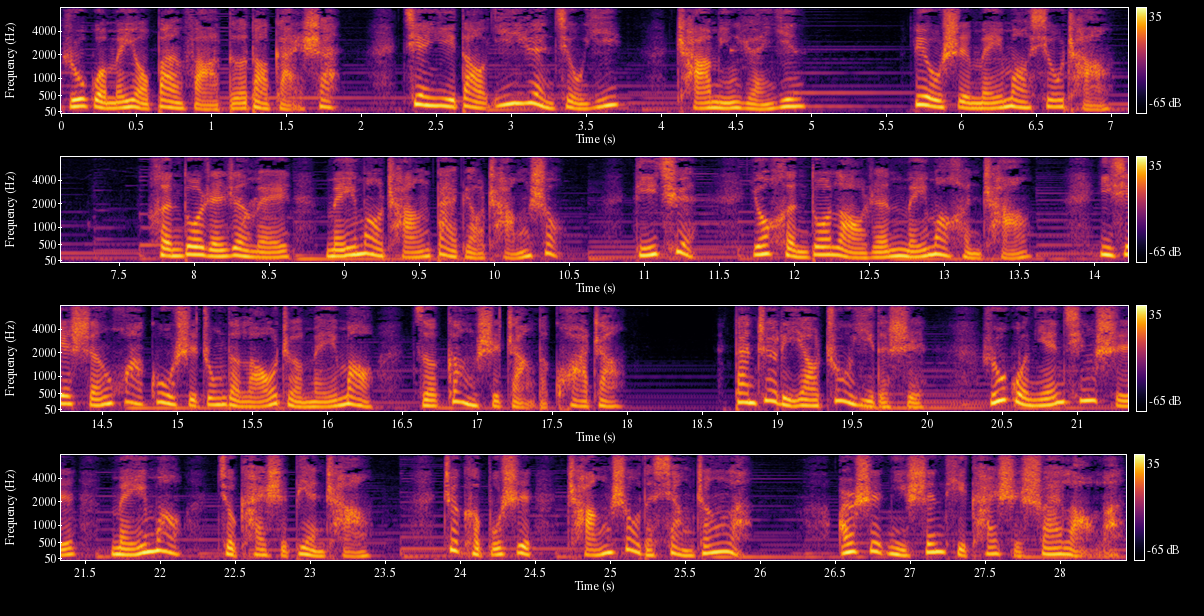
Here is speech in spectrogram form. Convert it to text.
如果没有办法得到改善，建议到医院就医，查明原因。六是眉毛修长，很多人认为眉毛长代表长寿，的确有很多老人眉毛很长，一些神话故事中的老者眉毛则更是长得夸张。但这里要注意的是，如果年轻时眉毛就开始变长，这可不是长寿的象征了。而是你身体开始衰老了。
